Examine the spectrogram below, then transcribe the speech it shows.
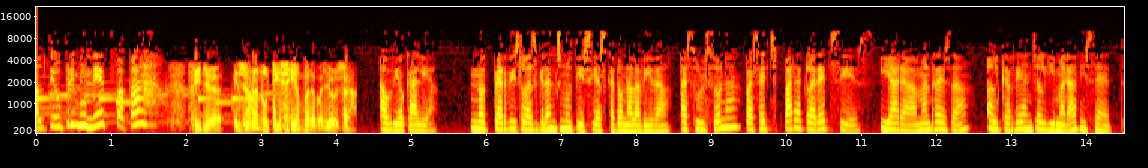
El teu primer net, papa. Filla, és una notícia meravellosa. Audiocàlia. No et perdis les grans notícies que dona la vida. A Solsona, passeig Pare Claret 6. I ara, a Manresa, al carrer Àngel Guimarà 17.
